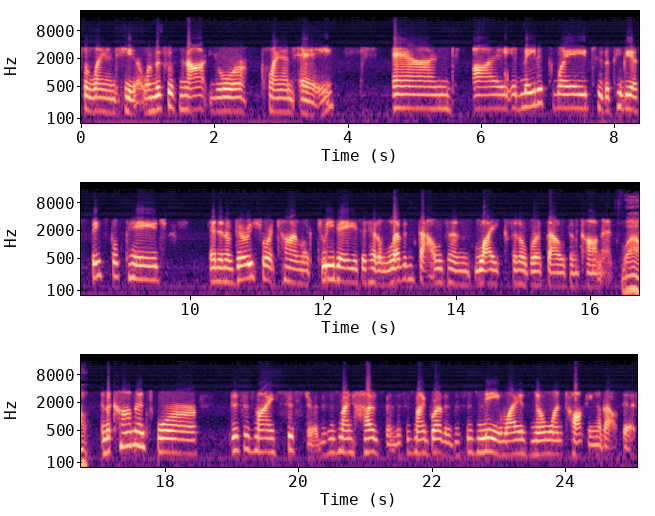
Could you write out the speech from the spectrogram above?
to land here when this was not your plan A. And I it made its way to the PBS Facebook page and in a very short time, like three days, it had 11,000 likes and over a thousand comments. Wow. And the comments were this is my sister. This is my husband. This is my brother. This is me. Why is no one talking about this?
